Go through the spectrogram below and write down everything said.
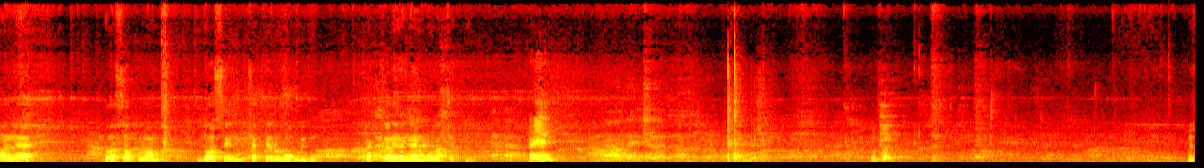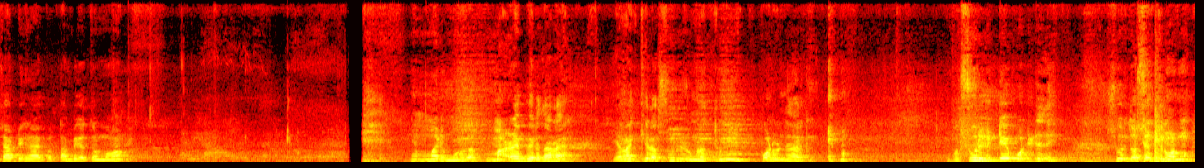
வாங்க தோசை சாப்பிட்லாம். தோசை எனக்கு சட்னி ரொம்ப பிடிக்கும். தக்காளி வெங்காயம் போடுற சட்னி. ஐ சூப்பர். சாப்பிட்டீங்களா? இப்போ தம்பி கற்றுமோம் எம்மாடி முருகா மழை பெய்யறதால எல்லாம் கீழே சூரிய ரூமில் துணி போட வேண்டியதாக இருக்குது இப்போ சூரிய டேப் போட்டுட்டு சூரிய தோசை எடுத்துன்னு வரணும்.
